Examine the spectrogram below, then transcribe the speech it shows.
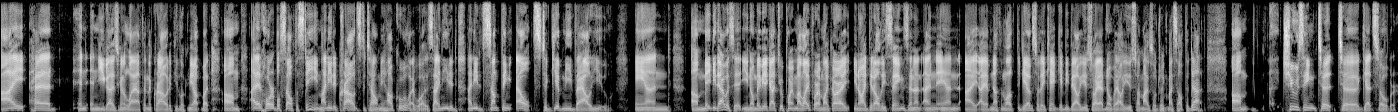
I had and and you guys are gonna laugh in the crowd if you look me up, but um, I had horrible self esteem. I needed crowds to tell me how cool I was. I needed I needed something else to give me value, and um, maybe that was it. You know, maybe I got to a point in my life where I'm like, all right, you know, I did all these things, and and and I I have nothing left to give, so they can't give me value, so I have no value, so I might as well drink myself to death. Um, choosing to to get sober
